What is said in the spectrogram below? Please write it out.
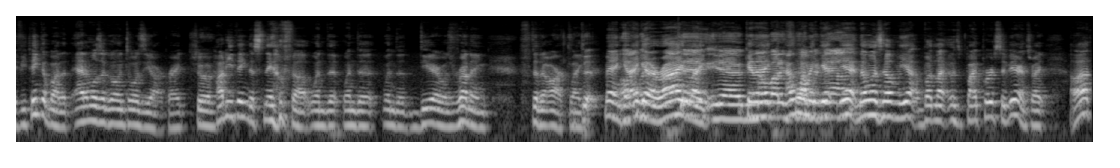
If you think about it, animals are going towards the ark, right? Sure. How do you think the snail felt when the when the when the deer was running to the ark? Like, The- man, can I get a ride? Dang, Like, yeah, can I? nobody's I want to get. out. Yeah, no one's helping me out. But like, it's by perseverance, right? A lot of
